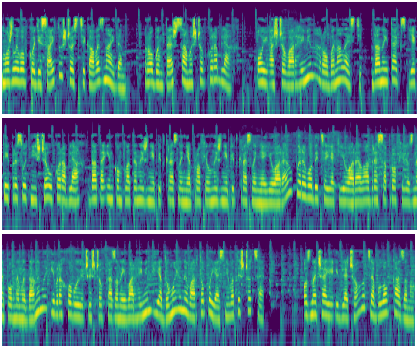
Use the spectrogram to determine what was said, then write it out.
Можливо, в коді сайту щось цікаве знайдем. Робим те ж саме, що в кораблях. Ой, а що Wargaming робить на лесті? Даний текст, який присутній ще у кораблях, дата інкомплате нижнє підкреслення профіль нижнє підкреслення URL переводиться як URL адреса профілю з неповними даними і враховуючи, що вказаний Wargaming, я думаю, не варто пояснювати, що це означає і для чого це було вказано.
